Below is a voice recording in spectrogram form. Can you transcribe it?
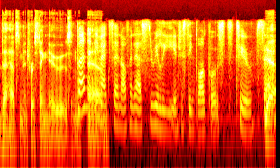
that have some interesting news. And, Planet and Emacs often has really interesting blog posts too, so Yeah.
